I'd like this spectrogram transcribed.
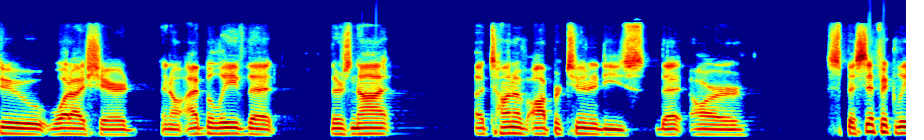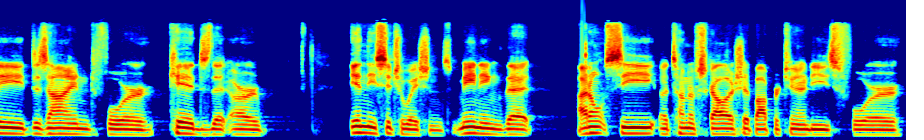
to what I shared, you know, I believe that there's not a ton of opportunities that are specifically designed for kids that are in these situations, meaning that I don't see a ton of scholarship opportunities for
